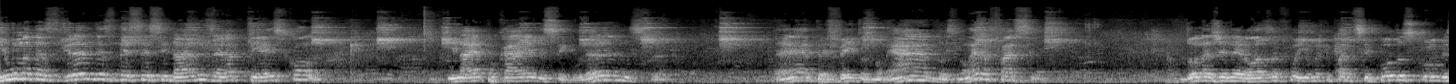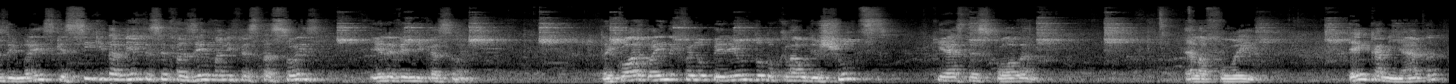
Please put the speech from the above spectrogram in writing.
E uma das grandes necessidades era ter a escola. E na época a área de segurança, né, prefeitos nomeados, não era fácil. Dona Generosa foi uma que participou dos clubes de mães que seguidamente se faziam manifestações e reivindicações. Recordo ainda que foi no período do Cláudio Schultz que esta escola ela foi encaminhada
